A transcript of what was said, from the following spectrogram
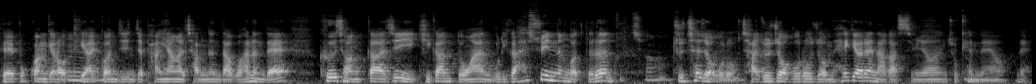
대북 관계를 어떻게 할 건지 이제 방향을 잡는다고 하는데 그 전까지 이 기간 동안 우리가 할 수 있는 것들은 그렇죠. 주체적으로 자주적으로 좀 해결해 나갔으면 좋겠네요. 네.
